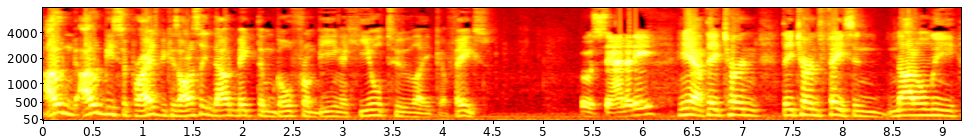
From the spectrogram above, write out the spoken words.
I would I would be surprised because honestly that would make them go from being a heel to like a face. Oh, Sanity. Yeah, if they turn they turn face and not only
